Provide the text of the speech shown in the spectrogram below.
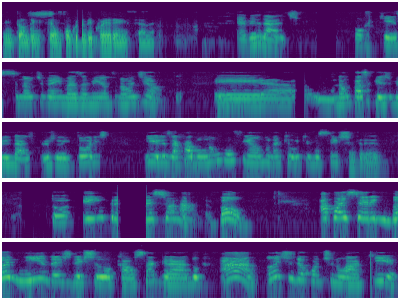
Então tem que ter um pouco de coerência, né? É verdade. Porque se não tiver embasamento, não adianta. É, não passa credibilidade para os leitores e eles acabam não confiando naquilo que você escreve. Estou impressionada. Bom, após serem banidas deste local sagrado. Ah, antes de eu continuar aqui,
